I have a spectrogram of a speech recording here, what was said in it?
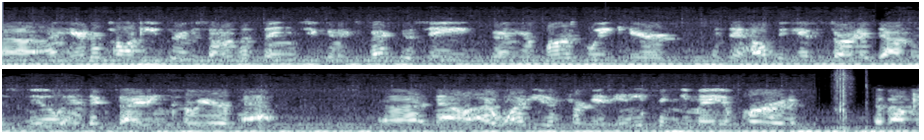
I'm here to talk you through some of the things you can expect to see during your first week here and to help you get started down this new and exciting career path. Uh, now, I want you to forget anything you may have heard about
